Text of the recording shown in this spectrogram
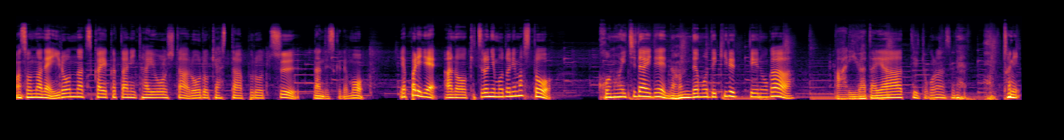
まあ、そんなね、いろんな使い方に対応した RODECaster Pro 2なんですけども、やっぱりね、あの結論に戻りますと、この1台で何でもできるっていうのがありがたやーっていうところなんですよね。本当に。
